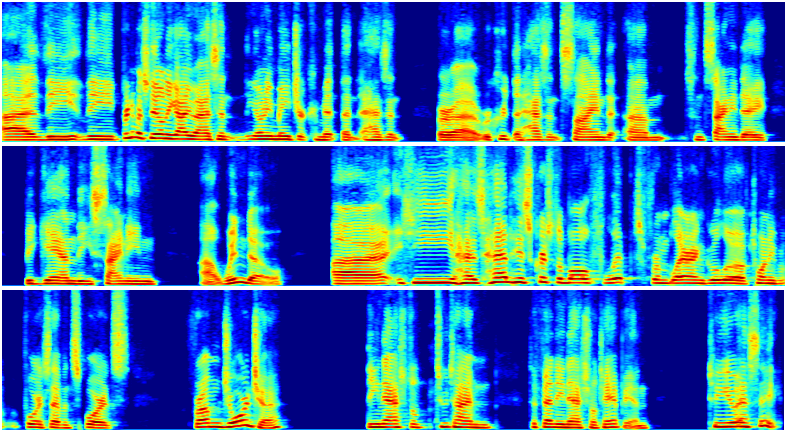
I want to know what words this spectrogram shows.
Uh, the the pretty much the only guy who hasn't the only major commit that hasn't or uh, recruit that hasn't signed um, since signing day began the signing uh, window. Uh, he has had his crystal ball flipped from Blair Angulo of 24 7 Sports from Georgia, the national two time defending national champion, to USC.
